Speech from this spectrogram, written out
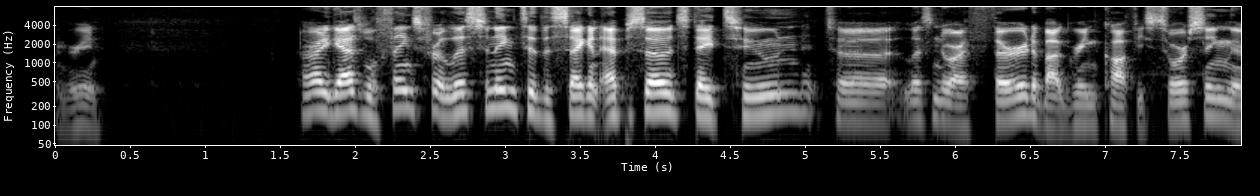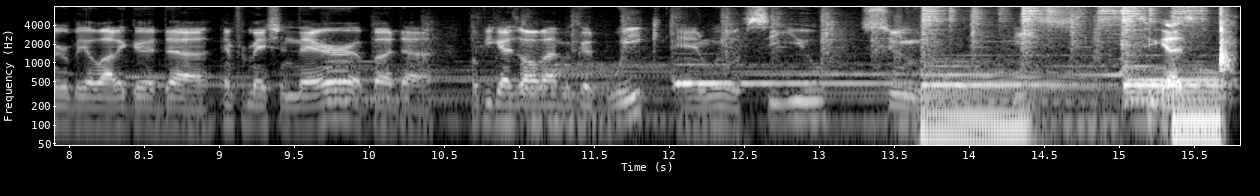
Agreed. Alrighty, guys. Well, thanks for listening to the second episode. Stay tuned to listen to our third about green coffee sourcing. There will be a lot of good uh, information there. But uh, hope you guys all have a good week, and we will see you soon. Peace. See you guys.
